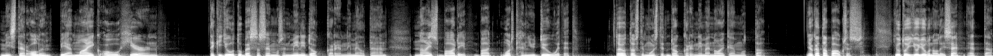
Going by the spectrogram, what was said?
Mr. Olympia, Mike O'Hearn – teki YouTubessa semmoisen minidokkarin nimeltään Nice Body, but what can you do with it? Toivottavasti muistin dokkarin nimen oikein, mutta joka tapauksessa. Jutun jujun oli se, että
